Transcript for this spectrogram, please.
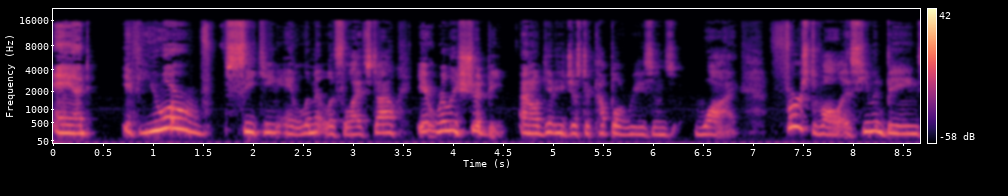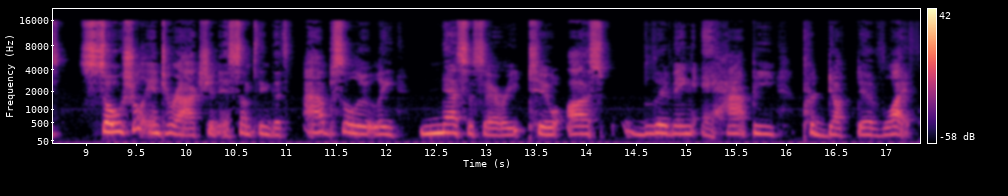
And if you are seeking a limitless lifestyle, it really should be. And I'll give you just a couple of reasons why. First of all, as human beings, social interaction is something that's absolutely necessary to us living a happy, productive life.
